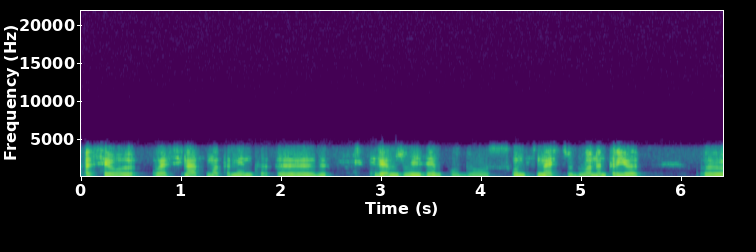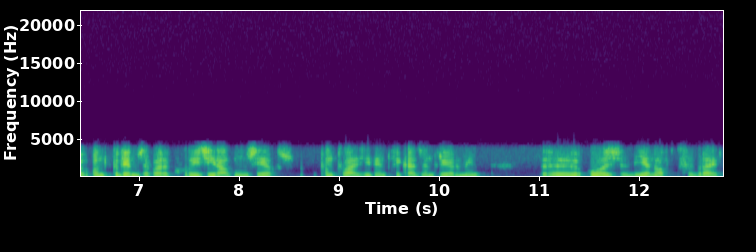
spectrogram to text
vai ser lecionado remotamente. Tivemos o exemplo do segundo semestre do ano anterior, onde podemos agora corrigir alguns erros pontuais identificados anteriormente. Hoje, dia 9 de fevereiro,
